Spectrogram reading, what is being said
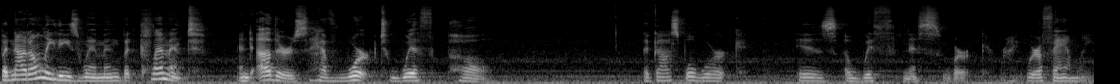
But not only these women, but Clement and others have worked with Paul. The gospel work is a withness work, right? We're a family.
